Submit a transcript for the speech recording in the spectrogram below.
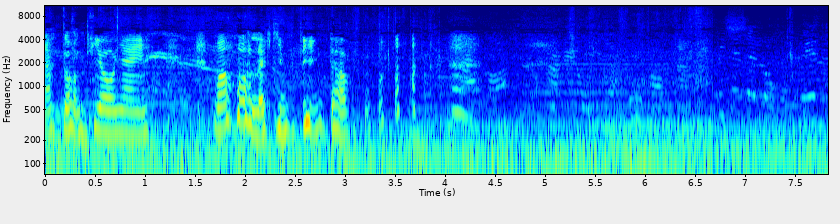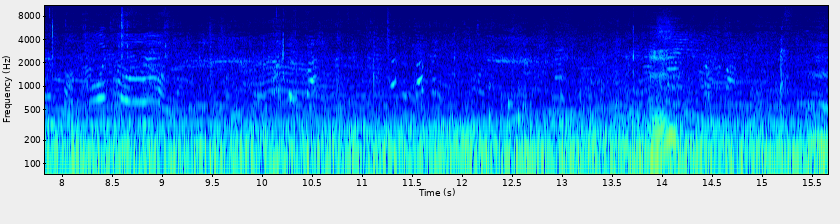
นักท่องเที่ยวไง มาหมดแล้วกินติ้งตับอืมอืม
